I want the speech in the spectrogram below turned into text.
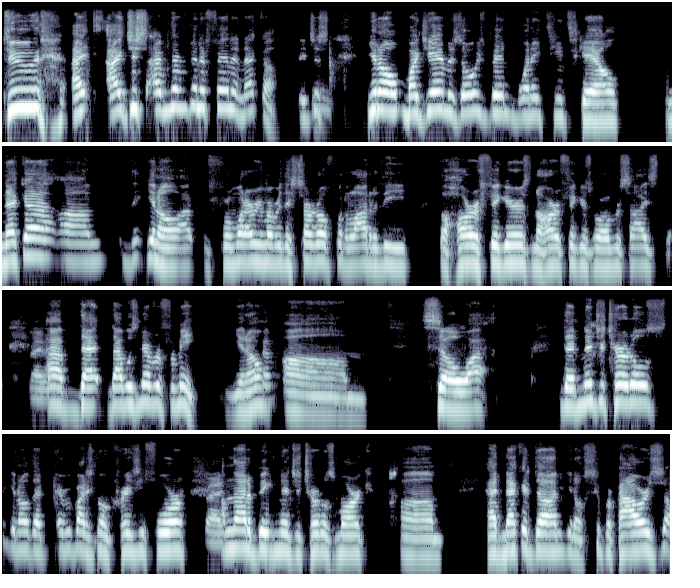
dude i i just i've never been a fan of NECA. it just you know my jam has always been 118 scale NECA. um the, you know uh, from what i remember they started off with a lot of the the horror figures and the horror figures were oversized Right. uh, that that was never for me you know Okay. um so uh, the ninja turtles you know that everybody's going crazy for right. i'm not a big ninja turtles mark um had NECA done you know superpowers or,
